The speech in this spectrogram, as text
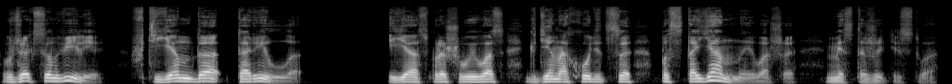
«В Джексонвилле, в Тьенда-Тарилла. Я спрашиваю вас, где находится постоянное ваше место жительства?»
